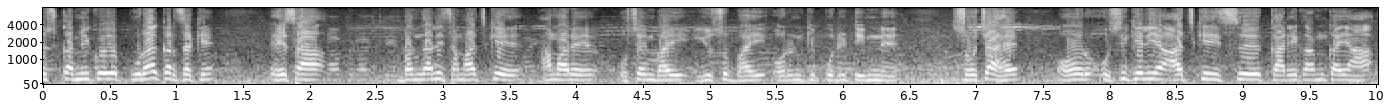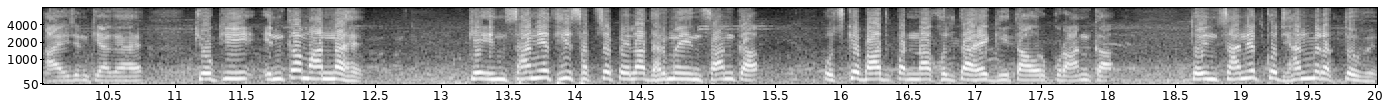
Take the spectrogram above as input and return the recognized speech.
उस कमी को ये पूरा कर सकें, ऐसा बंगाली समाज के हमारे हुसैन भाई, यूसुफ भाई और उनकी पूरी टीम ने सोचा है और उसी के लिए आज के इस कार्यक्रम का यहाँ आयोजन किया गया है। क्योंकि इनका मानना है कि इंसानियत ही सबसे पहला धर्म है इंसान का, उसके बाद पन्ना खुलता है गीता और कुरान का। तो इंसानियत को ध्यान में रखते हुए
